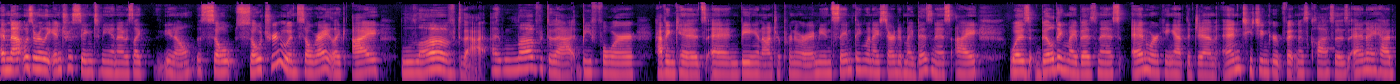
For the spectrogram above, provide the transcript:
and that was really interesting to me and i was like you know so so true and so right like i loved that. I loved that before having kids and being an entrepreneur. I mean same thing when i started my business. I was building my business and working at the gym and teaching group fitness classes and i had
